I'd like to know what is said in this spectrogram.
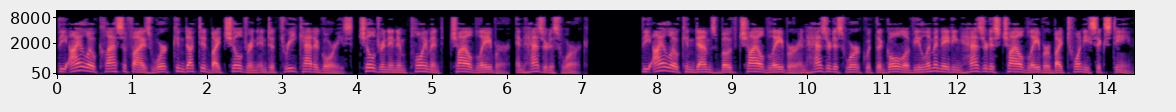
The ILO classifies work conducted by children into three categories, children in employment, child labor, and hazardous work. The ILO condemns both child labor and hazardous work with the goal of eliminating hazardous child labor by 2016.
